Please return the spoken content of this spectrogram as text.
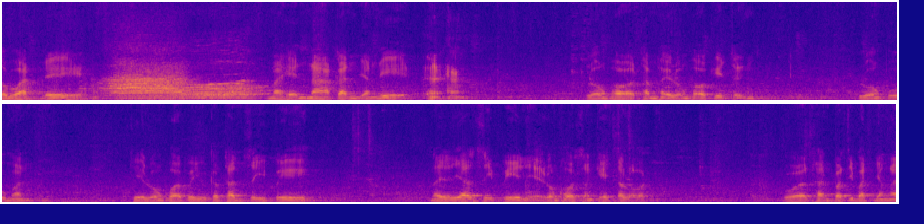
สวัสดีมาเห็นหน้ากันอย่างนี้ หลวงพ่อทำให้หลวงพ่อคิดถึง หลวงปู่มั่น ที่หลวงพ่อไปอยู่กับท่านสี่ปี ในระยะสี่ปีนี่หลวงพ่อสังเกตตลอด ว่าท่านปฏิบัติยังไง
